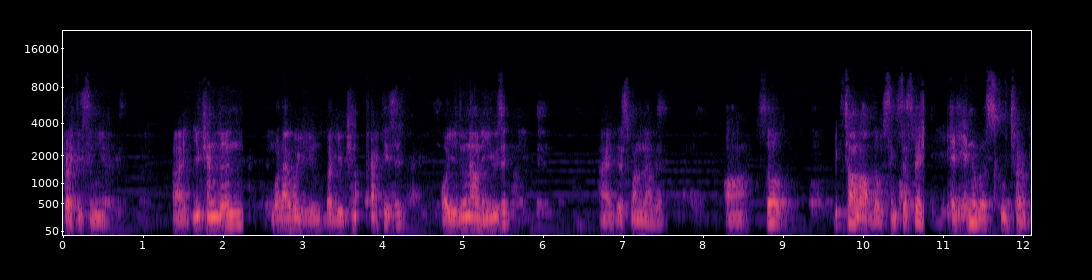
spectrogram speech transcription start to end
practicing it. Uh, you can learn whatever you, but you cannot practice it or you don't know how to use it. All right, that's one level. Uh, so we saw a lot of those things, especially at the end of a school term,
